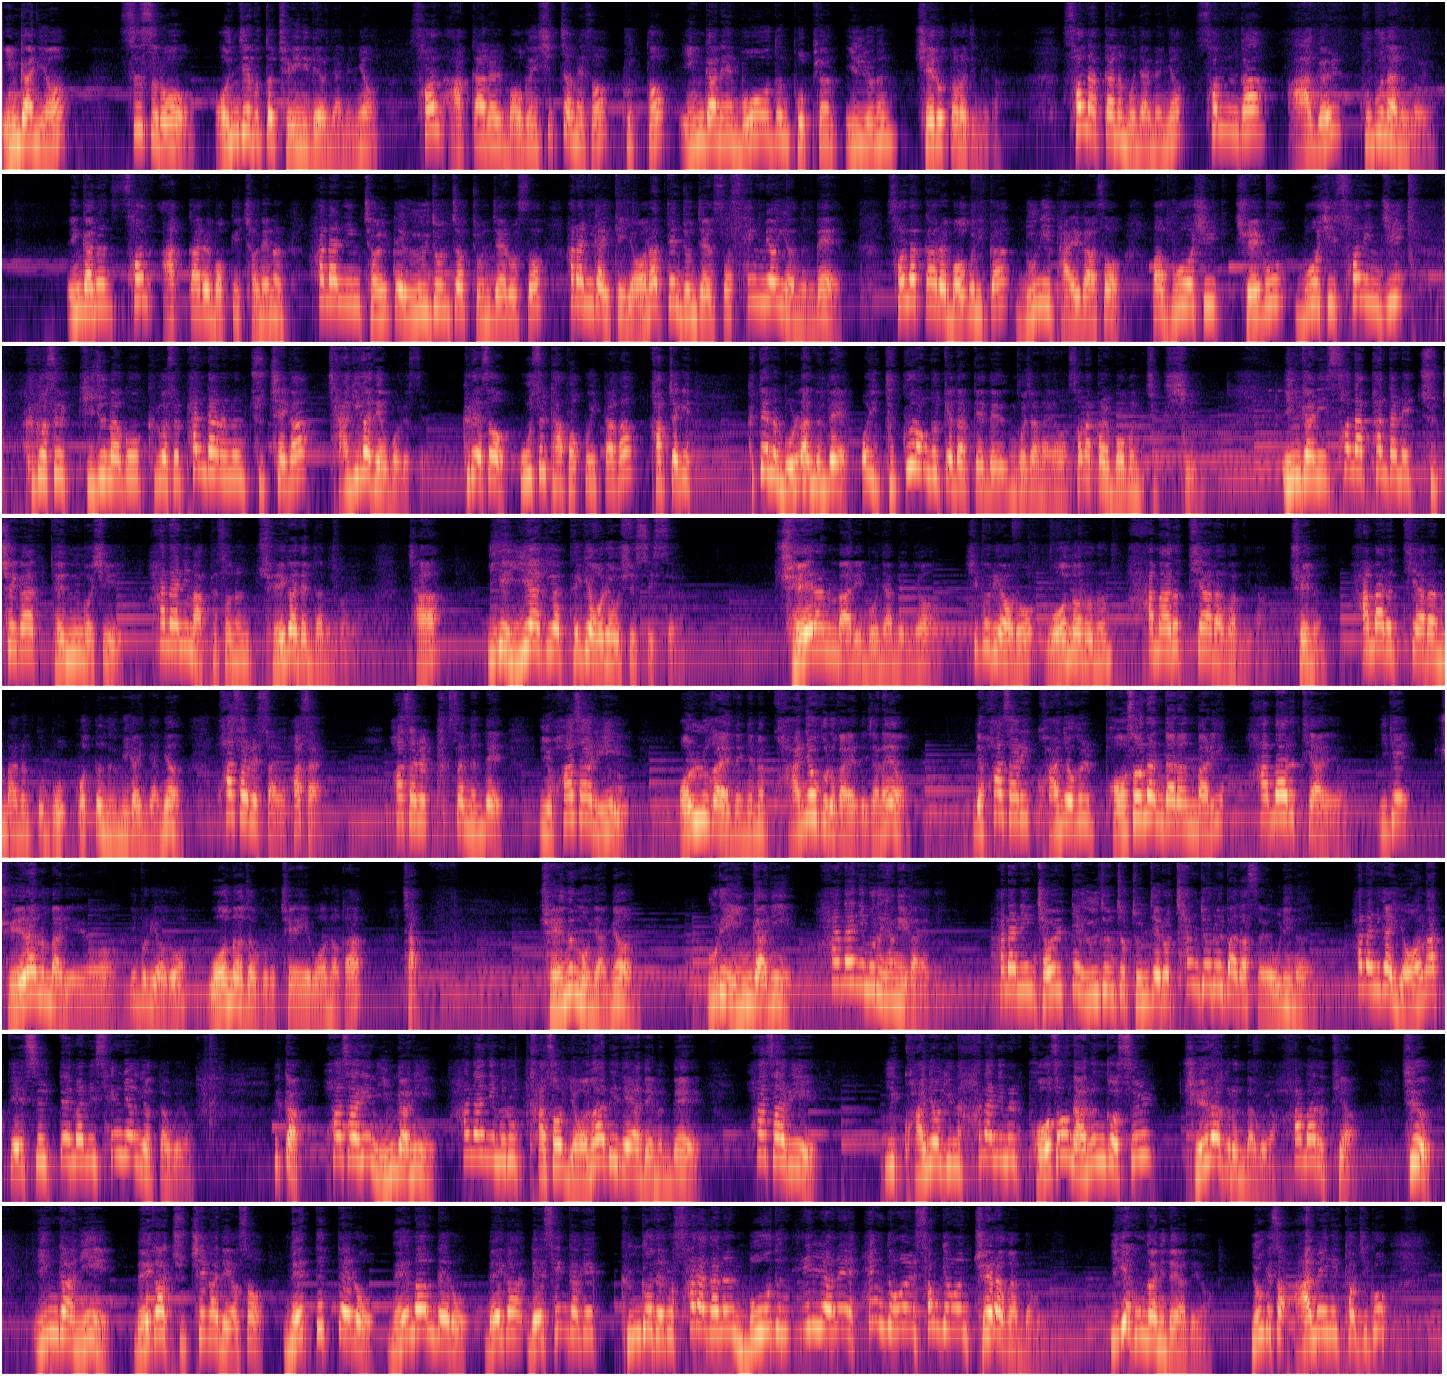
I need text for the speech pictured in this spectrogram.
인간이요 스스로 언제부터 죄인이 되었냐면요 선악과를 먹은 시점에서부터 인간의 모든 보편 인류는 죄로 떨어집니다. 선악과는 뭐냐면요 선과 악을 구분하는 거예요. 인간은 선악과를 먹기 전에는 하나님 절대 의존적 존재로서 하나님과 이렇게 연합된 존재로서 생명이었는데 선악과를 먹으니까 눈이 밝아서 아, 무엇이 죄고 무엇이 선인지 그것을 기준하고 그것을 판단하는 주체가 자기가 되어버렸어요. 그래서 옷을 다 벗고 있다가 갑자기 그때는 몰랐는데 어, 이 부끄러운 걸 깨닫게 된 거잖아요. 선악과를 먹은 즉시. 인간이 선악 판단의 주체가 되는 것이 하나님 앞에서는 죄가 된다는 거예요. 자, 이게 이해하기가 되게 어려우실 수 있어요. 죄라는 말이 뭐냐면요. 히브리어로 원어로는 하마르티아라고 합니다. 죄는 하마르티아라는 말은 또 뭐- 어떤 의미가 있냐면 화살을 쏴요. 화살. 화살을 탁 쐈는데 이 화살이 어디로 가야 되냐면 관역으로 가야 되잖아요. 근데 화살이 관역을 벗어난다는 말이 하마르티아예요. 이게 죄라는 말이에요. 히브리어로 원어적으로 죄의 원어가 자 죄는 뭐냐면 우리 인간이 하나님으로 향해 가야 돼요. 하나님 절대 의존적 존재로 창조를 받았어요. 우리는 하나님과 연합됐을 때만이 생명이었다고요. 그러니까 화살인 인간이 하나님으로 가서 연합이 돼야 되는데 화살이 이 관역인 하나님을 벗어나는 것을 죄라 그런다고요. 하마르티아. 즉 인간이 내가 주체가 되어서 내 뜻대로 내 마음대로 내가 내 생각의 근거대로 살아가는 모든 일련의 행동을 성경은 죄라고 한다고요. 이게 공감이 돼야 돼요. 여기서 아멘이 터지고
